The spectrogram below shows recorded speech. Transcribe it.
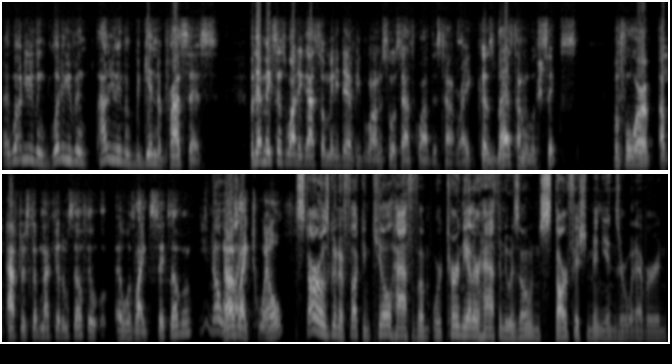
Like, what do you even? What do you even? How do you even begin the process? But that makes sense why they got so many damn people on the Suicide Squad this time, right? Because last time it was six. Before, um, after Slipknot killed himself, it, it was like six of them. You know, now it's like twelve. Starro's gonna fucking kill half of them or turn the other half into his own starfish minions or whatever. And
